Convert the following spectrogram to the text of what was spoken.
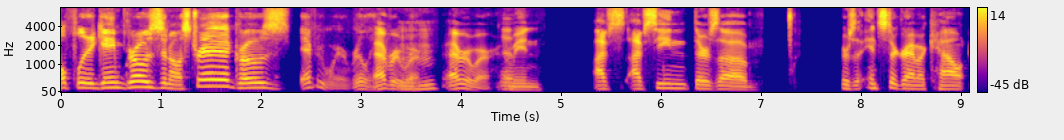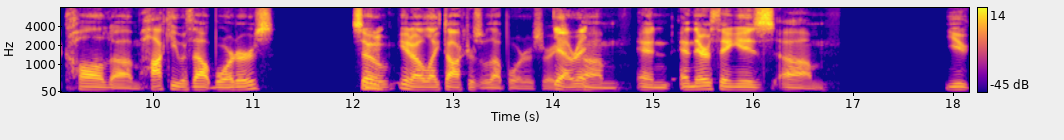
hopefully the game grows in Australia, grows everywhere. Really, everywhere Mhm. everywhere Yeah. i mean i've I've seen there's a there's an instagram account called um, hockey without borders. So you know like doctors without borders right? Yeah, right. um and and their thing is um you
